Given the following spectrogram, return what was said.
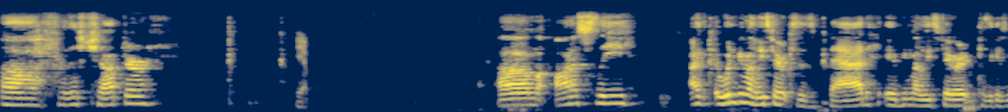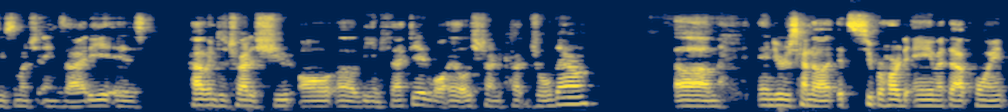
Uh, for this chapter. Yep. Um, honestly, I, it wouldn't be my least favorite because it's bad. It would be my least favorite because it gives me so much anxiety. Is having to try to shoot all of the infected while Ellie's trying to cut Joel down. Um, and you're just kind of it's super hard to aim at that point.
